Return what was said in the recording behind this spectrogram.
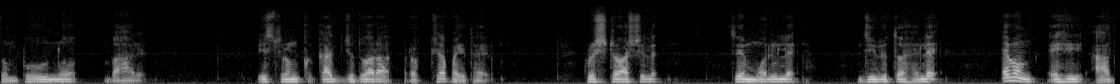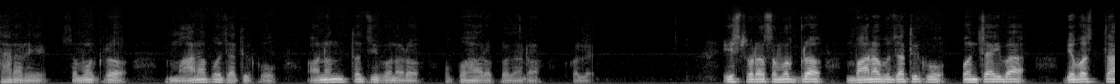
ସମ୍ପୂର୍ଣ୍ଣ ବାହାରେ। ଈଶ୍ୱରଙ୍କ କାର୍ଯ୍ୟ ଦ୍ୱାରା ରକ୍ଷା ପାଇଥାଏ। ଖ୍ରୀଷ୍ଟ ଆସିଲେ ସେ ମରିଲେ ଜୀବିତ ହେଲେ ଏବଂ ଏହି ଆଧାରରେ ସମଗ୍ର ମାନବ ଜାତିକୁ ଅନନ୍ତ ଜୀବନର ଉପହାର ପ୍ରଦାନ କଲେ। ଈଶ୍ୱର ସମଗ୍ର ମାନବ ଜାତିକୁ ବଞ୍ଚାଇବା ବ୍ୟବସ୍ଥା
